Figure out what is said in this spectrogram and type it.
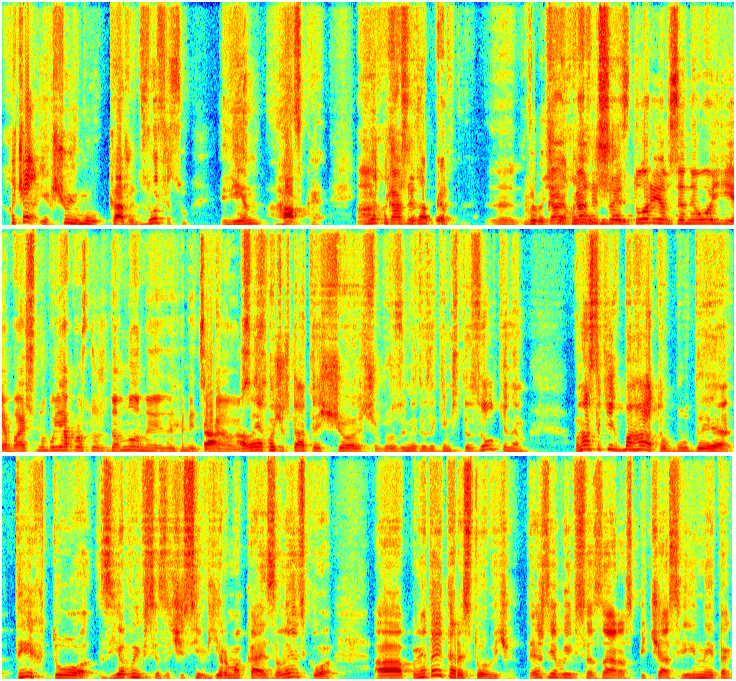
хоча, якщо йому кажуть з офісу, він гавкає. А, я хочу кажуть, сказати- е, Вибач, ка- я хочу кажуть, що історія в ЗНО є. Бач, ну бо я просто ж давно не, не Так, цікавився. але я хочу сказати, що щоб розуміти, закінчити з Золкіним. У нас таких багато буде тих, хто з'явився за часів Єрмака і Зеленського. А пам'ятаєте Арестовича? Теж з'явився зараз під час війни, так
